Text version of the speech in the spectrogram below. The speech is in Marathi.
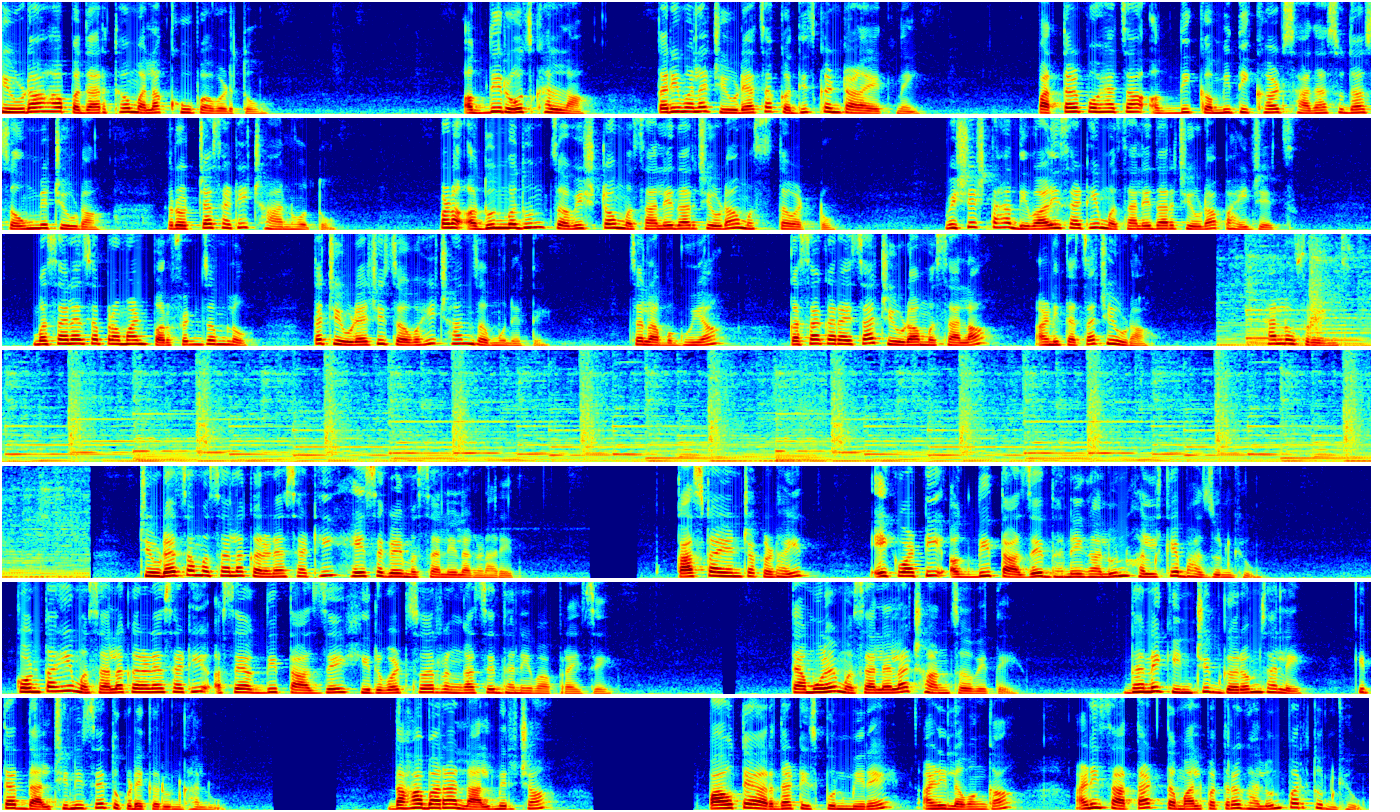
चिवडा हा पदार्थ मला खूप आवडतो. अगदी रोज खाल्ला तरी मला चिवड्याचा कधीच कंटाळा येत नाही. पातळ पोह्याचा अगदी कमी तिखट साधासुधा सौम्य चिवडा रोजच्यासाठी छान होतो. पण अधूनमधून चविष्ट मसालेदार चिवडा मस्त वाटतो. विशेषतः दिवाळीसाठी मसालेदार चिवडा पाहिजेच. मसाल्याचं प्रमाण परफेक्ट जमलं तर चिवड्याची चवही छान जमून येते. चला बघूया कसा करायचा चिवडा मसाला आणि त्याचा चिवडा. हॅलो फ्रेंड्स चिवड्याचा मसाला करण्यासाठी हे सगळे मसाले लागणार आहेत. कास्ट आयनच्या कढईत एक वाटी अगदी ताजे धने घालून हलके भाजून घेऊ. कोणताही मसाला करण्यासाठी असे अगदी ताजे हिरवटसर रंगाचे धने वापरायचे. त्यामुळे मसाल्याला छान चव येते. धने किंचित गरम झाले की त्यात दालचिनीचे तुकडे करून घालू. दहा बारा लाल मिरच्या पाव ते अर्धा टीस्पून मिरे आणि लवंगा आणि सात आठ तमालपत्र घालून परतून घेऊ.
